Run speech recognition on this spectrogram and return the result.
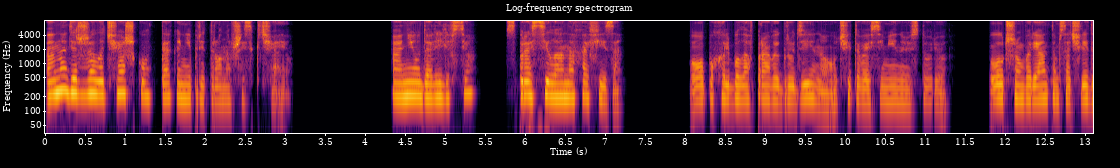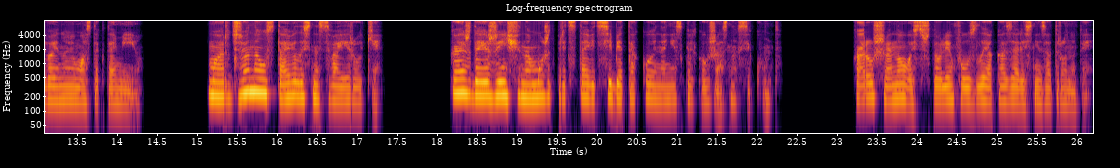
Она держала чашку, так и не притронувшись к чаю. «Они удалили всё?» — спросила она Хафиза. Опухоль была в правой груди, но, учитывая семейную историю, лучшим вариантом сочли двойную мастектомию. Марджана уставилась на свои руки. Каждая женщина может представить себе такое на несколько ужасных секунд. Хорошая новость, что лимфоузлы оказались не затронуты.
